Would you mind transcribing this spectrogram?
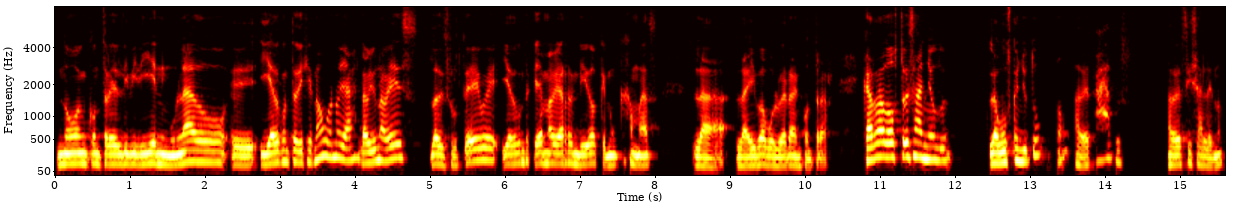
no encontré el DVD en ningún lado, eh, y ya de cuenta dije, no, bueno, ya, la vi una vez, la disfruté, güey, y ya de cuenta que ya me había rendido a que nunca jamás la, la iba a volver a encontrar. Cada dos, tres años, güey, la busco en YouTube, ¿no? A ver, ah, pues, a ver si sale, ¿no?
